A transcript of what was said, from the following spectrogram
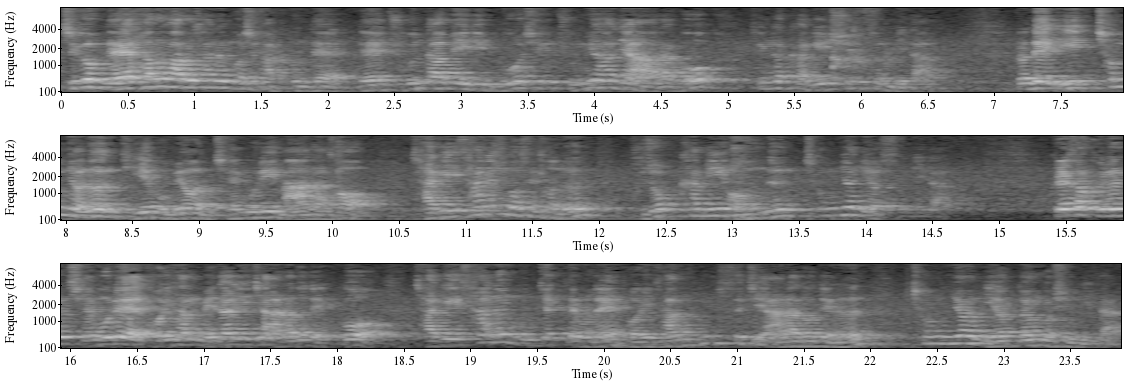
지금 내 하루하루 사는 것이 바쁜데 내 죽은 다음에 일이 무엇이 중요하냐라고 생각하기 쉽습니다. 그런데 이 청년은 뒤에 보면 재물이 많아서 자기 사는 것에서는 부족함이 없는 청년이었습니다. 그래서 그는 재물에 더 이상 매달리지 않아도 됐고 자기 사는 문제 때문에 더 이상 힘쓰지 않아도 되는 청년이었던 것입니다.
